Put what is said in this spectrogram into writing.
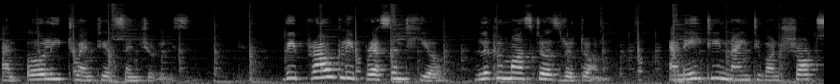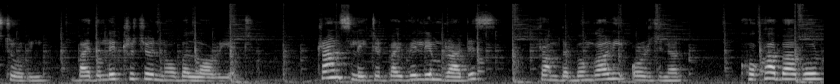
and early 20th centuries. We proudly present here Little Master's Return, an 1891 short story by the Literature Nobel laureate, translated by William Radice from the Bengali original Khokhababur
